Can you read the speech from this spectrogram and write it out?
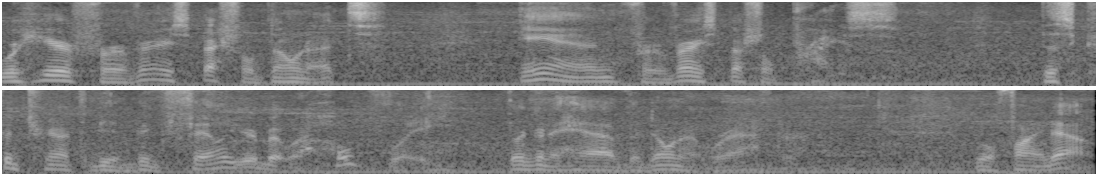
We're here for a very special donut and for a very special price. This could turn out to be a big failure, but hopefully they're going to have the donut we're after. We'll find out.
